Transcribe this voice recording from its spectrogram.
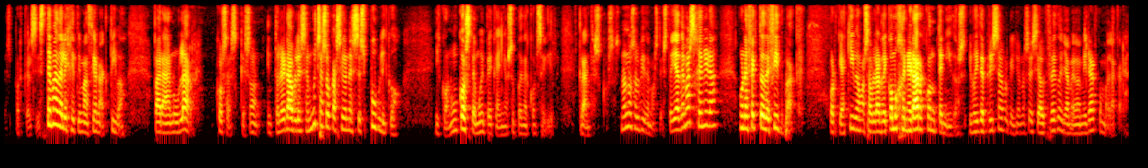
intolerables, porque el sistema de legitimación activa para anular cosas que son intolerables en muchas ocasiones es público y con un coste muy pequeño se pueden conseguir grandes cosas. No nos olvidemos de esto. Y además genera un efecto de feedback, porque aquí vamos a hablar de cómo generar contenidos. Y voy deprisa porque yo no sé si Alfredo ya me va a mirar como en la cara.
